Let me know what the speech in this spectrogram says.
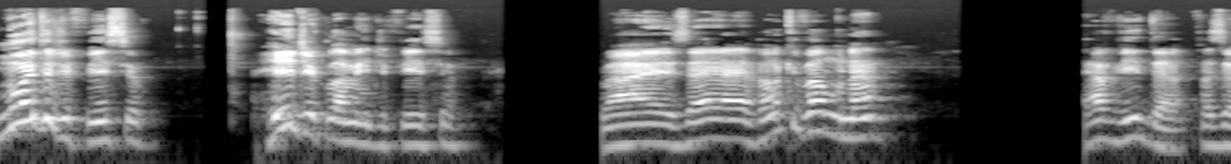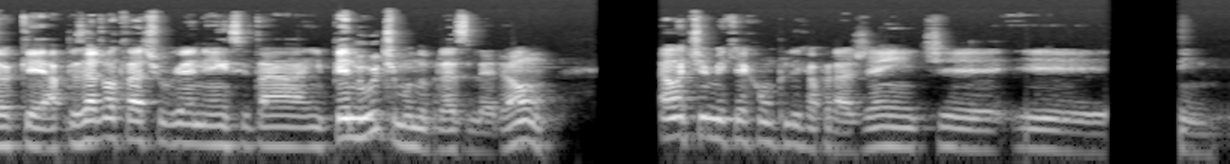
muito difícil, ridiculamente difícil. Mas é, vamos que vamos, né? É a vida. Fazer o quê? Apesar do Atlético Goianiense estar em penúltimo no Brasileirão, é um time que complica pra gente e, sim,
